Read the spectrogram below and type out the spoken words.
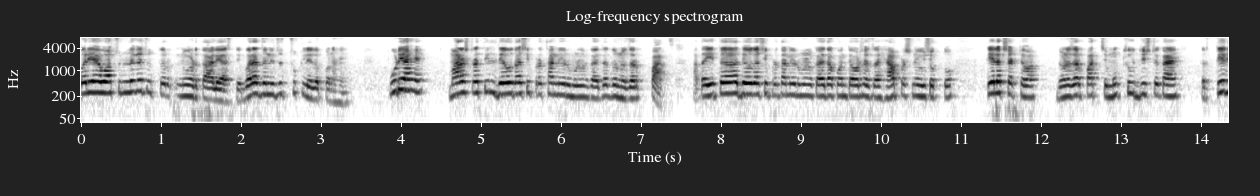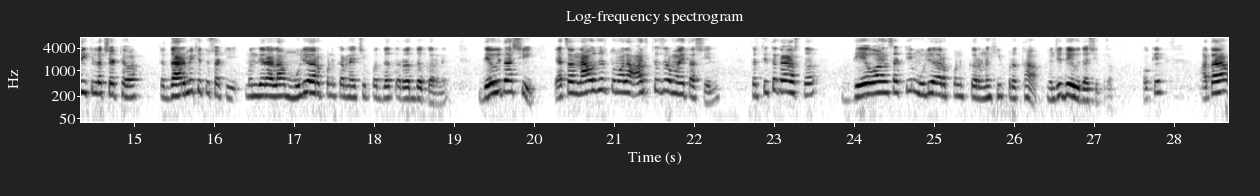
पर्याय वाचून लगेच उत्तर निवडता आले असते. बऱ्याच जणीचं चुकलेलं पण आहे. पुढे आहे. महाराष्ट्रातील देवदासी प्रथा निर्मूलन कायदा दोन हजार पाच. आता इथं देवदासी प्रथा निर्मूलन कायदा कोणत्या वर्षाचा ह्या प्रश्न येऊ शकतो. ते लक्षात ठेवा दोन हजार पाचचे मुख्य उद्दिष्ट काय? तर ते देखील लक्षात ठेवा तर धार्मिक हेतूसाठी मंदिराला मुली अर्पण करण्याची पद्धत रद्द करणे. देवदासी याचा नाव जर तुम्हाला अर्थ जर माहीत असेल तर तिथं काय असतं? देवांसाठी मुली अर्पण करणं ही प्रथा म्हणजे देवदासी प्रथा. ओके? आता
